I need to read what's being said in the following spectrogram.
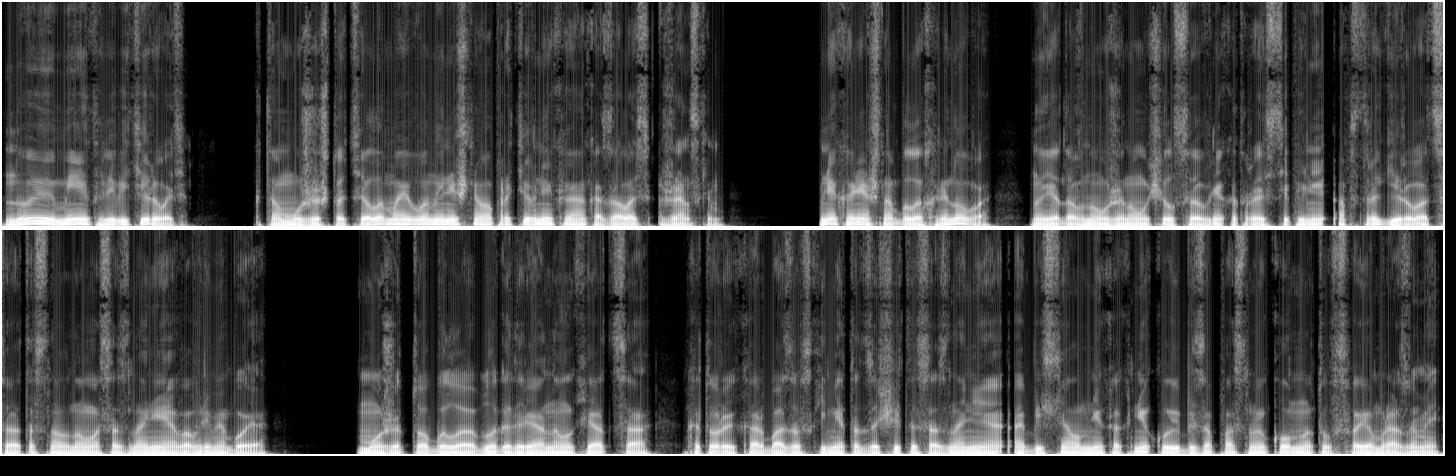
но и умеет левитировать. К тому же, что тело моего нынешнего противника оказалось женским. Мне, конечно, было хреново, но я давно уже научился в некоторой степени абстрагироваться от основного сознания во время боя. Может, то было благодаря науке отца, который карбазовский метод защиты сознания объяснял мне как некую безопасную комнату в своем разуме,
